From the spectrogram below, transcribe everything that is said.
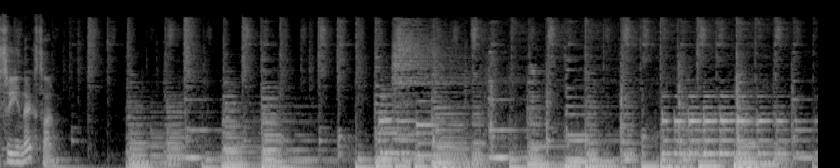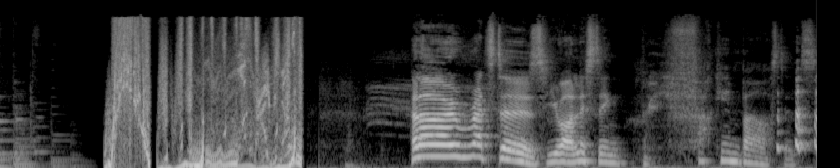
see you next time. Hello, Radsters! You are listening, you fucking bastards.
